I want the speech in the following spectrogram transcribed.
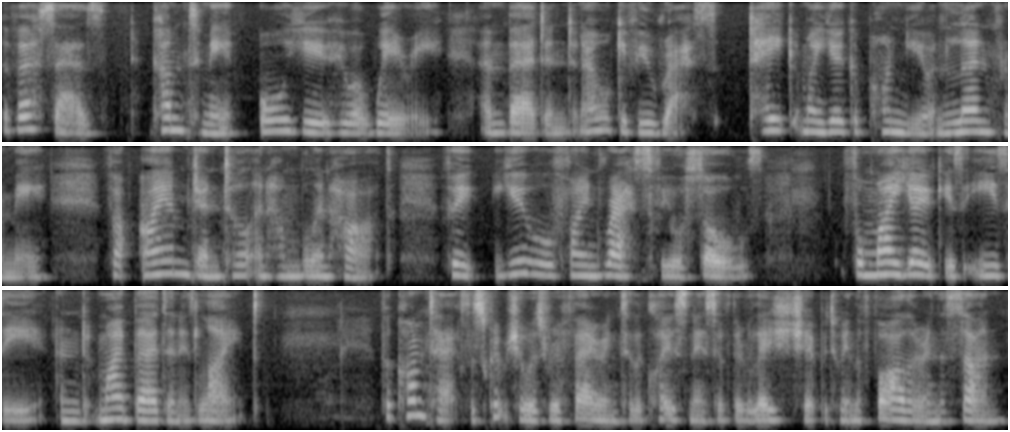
The verse says, "Come to me, all you who are weary and burdened, and I will give you rest. Take my yoke upon you and learn from me, for I am gentle and humble in heart, for you will find rest for your souls. For my yoke is easy and my burden is light. For context, the scripture was referring to the closeness of the relationship between the Father and the Son,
